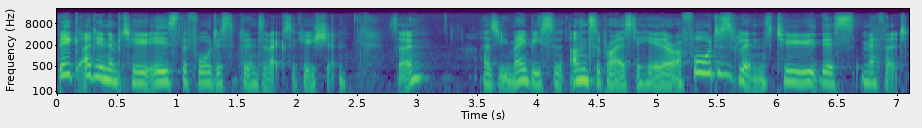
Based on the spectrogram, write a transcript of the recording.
Big idea number two is the four disciplines of execution. So, as you may be unsurprised to hear, there are four disciplines to this method.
